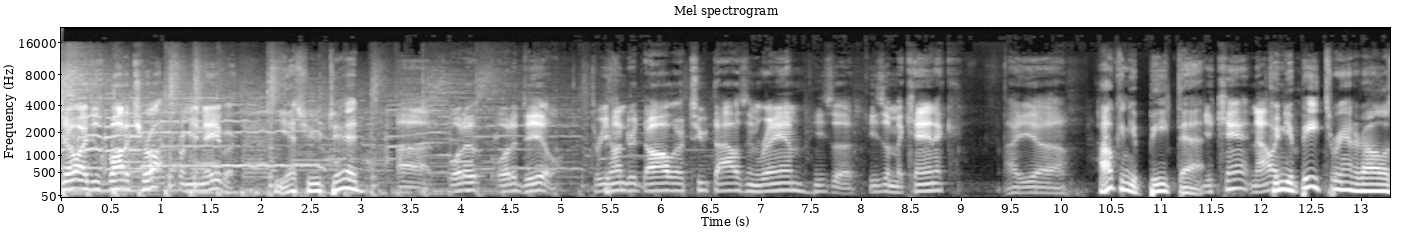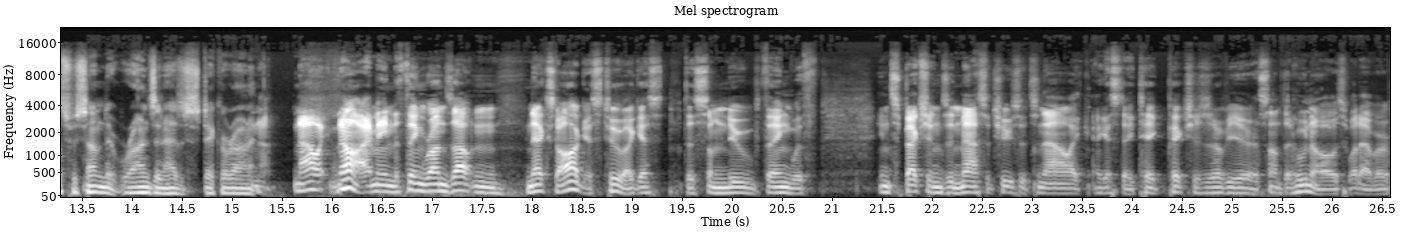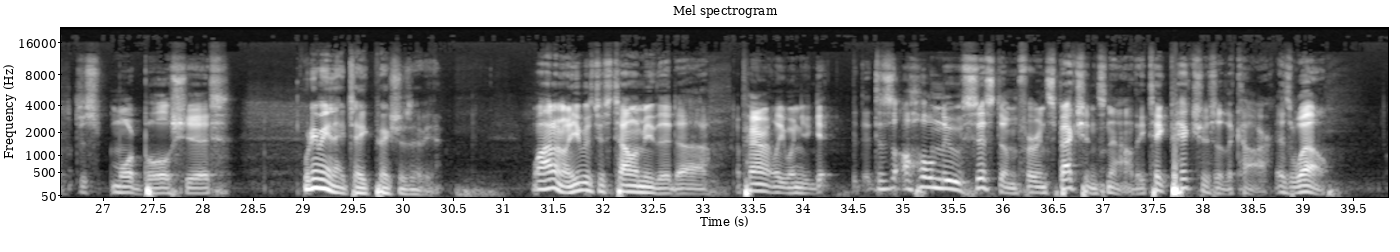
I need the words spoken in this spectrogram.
Joe, I just bought a truck from your neighbor. Yes, you did. Uh, what a what a deal! Three hundred dollar, two thousand Ram. He's a he's a mechanic. I uh, How can you beat that? you can't now. Can you beat three hundred dollars for something that runs and has a sticker on it? now? No, I mean the thing runs out in next August too. I guess there's some new thing with inspections in Massachusetts now. I, I guess they take pictures of you or something. Who knows? Whatever. Just more bullshit. What do you mean they take pictures of you? Well, I don't know. He was just telling me that uh, apparently when you get there's a whole new system for inspections now. They take pictures of the car as well.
